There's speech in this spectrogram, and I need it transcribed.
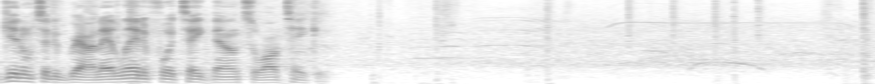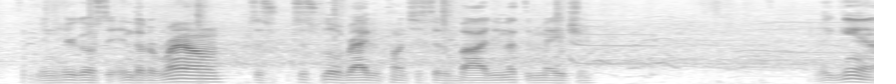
get him to the ground. They landed for a takedown, so I'll take it. And here goes the end of the round. Just just little rabbit punches to the body, nothing major. Again,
